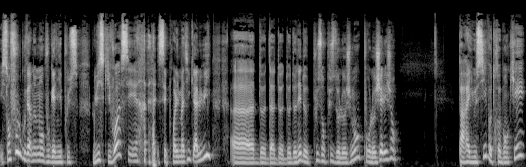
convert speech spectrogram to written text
il s'en fout le gouvernement que vous gagnez plus. Lui, ce qu'il voit, c'est c'est problématique à lui euh, de, donner de plus en plus de logements pour loger les gens. Pareil aussi, votre banquier,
